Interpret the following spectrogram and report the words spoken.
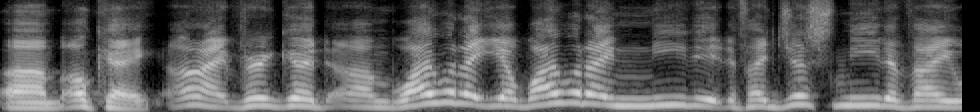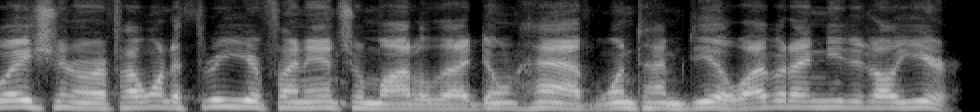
um okay. All right. Very good. Um why would i yeah why would i need it? If i just need evaluation or if i want a three year financial model that i don't have one time deal why would i need it all year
